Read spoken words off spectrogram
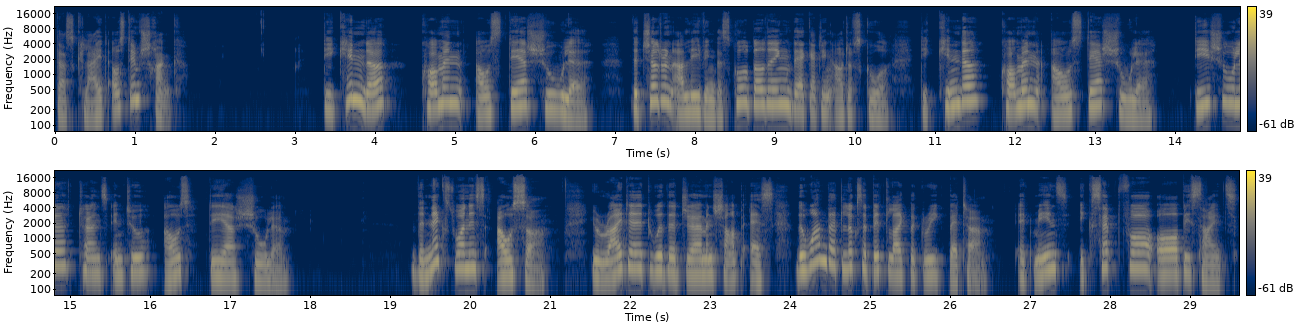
das Kleid aus dem Schrank. Die Kinder kommen aus der Schule. The children are leaving the school building, they're getting out of school. Die Kinder kommen aus der Schule. Die Schule turns into aus der Schule. The next one is außer. You write it with a German sharp S, the one that looks a bit like the Greek beta. It means except for or besides.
